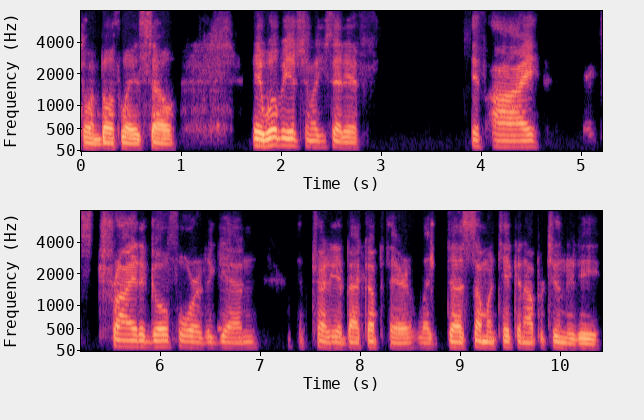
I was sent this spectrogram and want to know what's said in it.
going both ways. So it will be interesting, like you said, if if I try to go for it again and try to get back up there, like does someone take an opportunity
